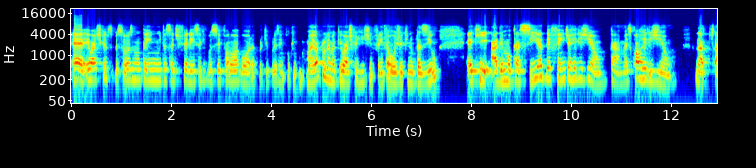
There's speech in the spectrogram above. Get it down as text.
É, eu acho que as pessoas não têm muito essa diferença que você falou agora, porque, por exemplo, o maior problema que eu acho que a gente enfrenta hoje aqui no Brasil é que a democracia defende a religião, tá? Mas qual religião? A,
